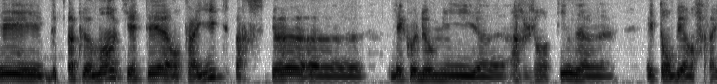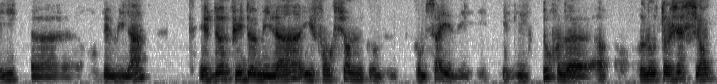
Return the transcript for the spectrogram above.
et tout simplement qui étaient en faillite parce que euh, l'économie argentine est tombée en faillite en 2001. Et depuis 2001, il fonctionne comme, ça, il, il, tourne en autogestion.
